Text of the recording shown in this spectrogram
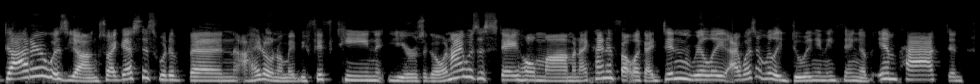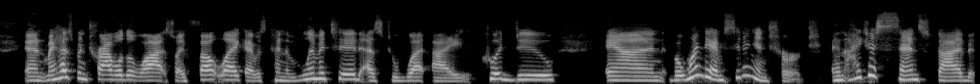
daughter was young, so I guess this would have been, I don't know, maybe 15 years ago, and I was a stay home mom and I kind of felt like I didn't really, I wasn't really doing anything of impact. And, and my husband traveled a lot. So I felt like I was kind of limited as to what I could do. And, but one day I'm sitting in church and I just sensed God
